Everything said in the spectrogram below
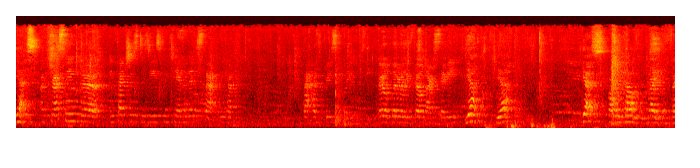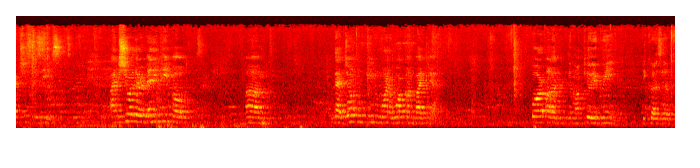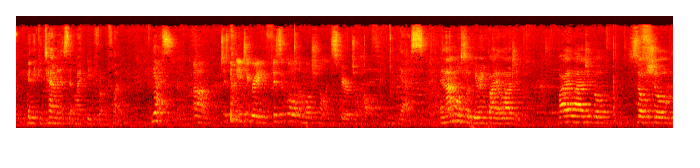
Yes, Addressing the infectious disease contaminants that we have, that has recently filled, literally filled our city. yeah, yeah. Yes, public health, right, infectious disease. I'm sure there are many people um, that don't even want to walk on bike path or on the Montpelier Green because of any contaminants that might be from the flood. Yes, Um, just integrating physical, emotional, and spiritual health. yes. And I'm also hearing biological. Biological, social,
